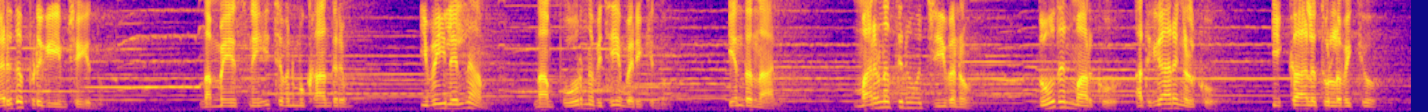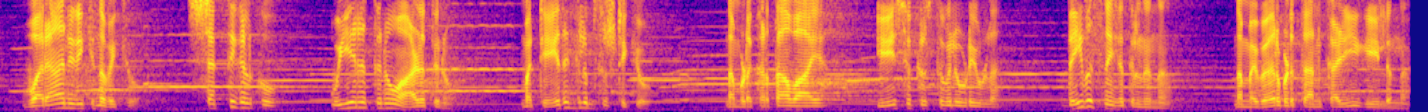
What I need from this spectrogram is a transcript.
കരുതപ്പെടുകയും ചെയ്യുന്നു. നമ്മെ സ്നേഹിച്ചവൻ മുഖാന്തരം ഇവയിലെല്ലാം നാം പൂർണ വിജയം വരിക്കുന്നു. എന്തെന്നാൽ മരണത്തിനോ ജീവനോ ദൂതന്മാർക്കോ അധികാരങ്ങൾക്കോ ഇക്കാലത്തുള്ളവയ്ക്കോ വരാനിരിക്കുന്നവയ്ക്കോ ശക്തികൾക്കോ ഉയരത്തിനോ ആഴത്തിനോ മറ്റേതെങ്കിലും സൃഷ്ടിക്കോ നമ്മുടെ കർത്താവായ യേശുക്രിസ്തുവിലൂടെയുള്ള ദൈവസ്നേഹത്തിൽ നിന്ന് നമ്മെ വേർപെടുത്താൻ കഴിയുകയില്ലെന്ന്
